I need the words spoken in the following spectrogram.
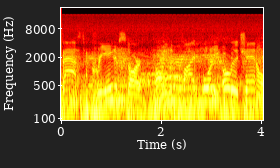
fast, creative start, and in the 540 over the channel.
